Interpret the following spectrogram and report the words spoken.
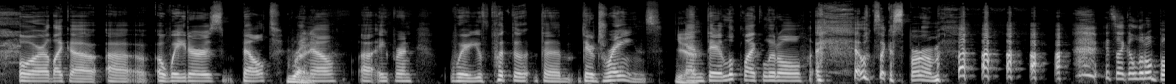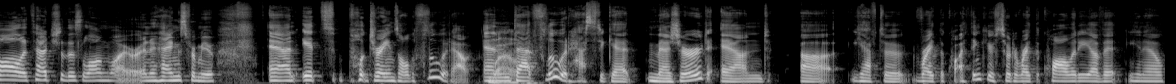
or like a, a, a waiter's belt, Right. you know, uh, apron where you've put the, the their drains Yeah. and they look like little, it looks like a sperm. it's like a little ball attached to this long wire and it hangs from you and it drains all the fluid out and Wow. that fluid has to get measured and uh, you have to write the. I think you sort of write the quality of it, you know.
